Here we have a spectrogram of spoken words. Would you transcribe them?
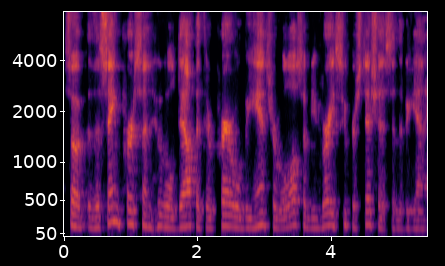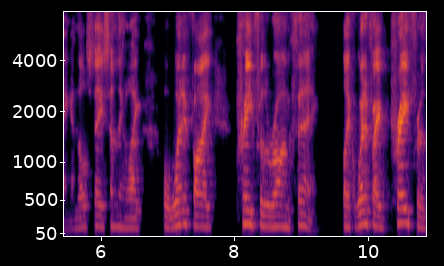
So the same person who will doubt that their prayer will be answered will also be very superstitious in the beginning and they'll say something like well what if i pray for the wrong thing? Like what if i pray for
